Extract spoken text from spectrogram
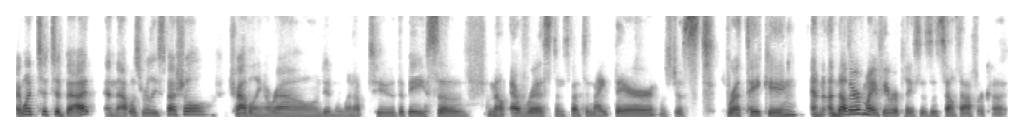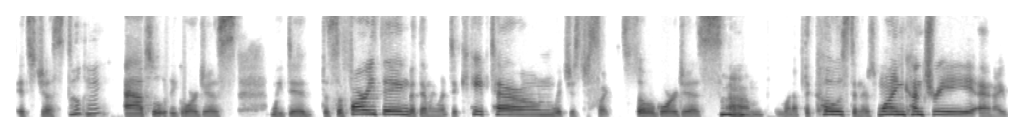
I went to Tibet, and that was really special, traveling around. And we went up to the base of Mount Everest and spent a night there. It was just breathtaking. And another of my favorite places is South Africa. It's just Okay. Absolutely gorgeous. We did the safari thing, but then we went to Cape Town, which is just like so gorgeous. Mhm. Um, went up the coast and there's wine country, and I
